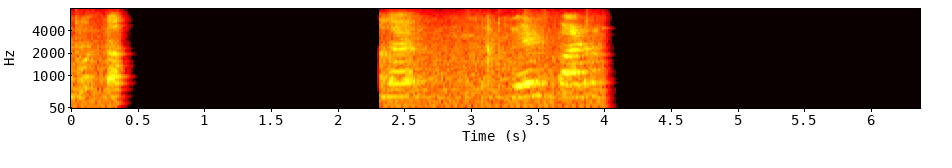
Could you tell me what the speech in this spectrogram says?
కొట్ట ఫ్రెండ్స్ పాడు ఫ్రెండ్స్ చూడండి మా మమ్మీ ఇట్లా ఇస్తాడు ఆ,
